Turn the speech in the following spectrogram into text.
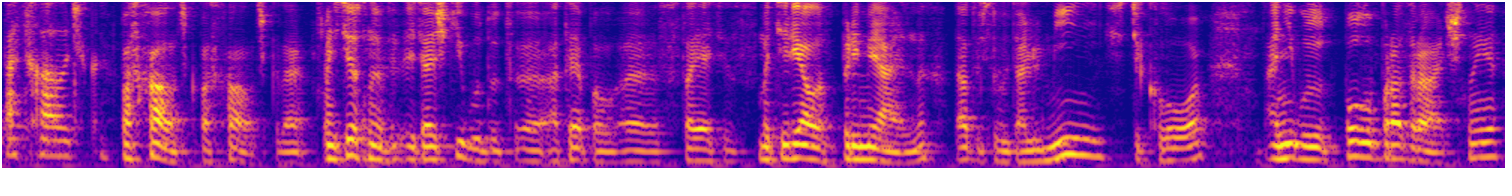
Пасхалочка. Пасхалочка, пасхалочка, да. Естественно, эти очки будут э, от Apple э, состоять из материалов премиальных, да, то есть будет алюминий, стекло, они будут полупрозрачные,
